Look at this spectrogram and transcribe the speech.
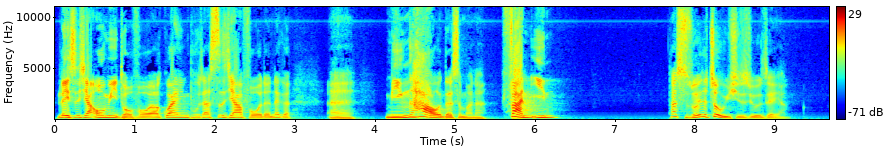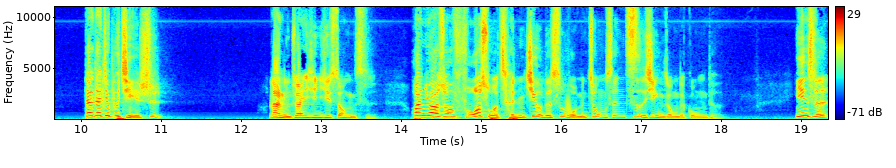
类似像阿弥陀佛啊、观音菩萨、释迦佛的那个呃名号的什么呢？梵音，他所谓的咒语其实就是这样，但他就不解释。让你专心去诵持。换句话说，佛所成就的是我们众生自信中的功德。因此，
